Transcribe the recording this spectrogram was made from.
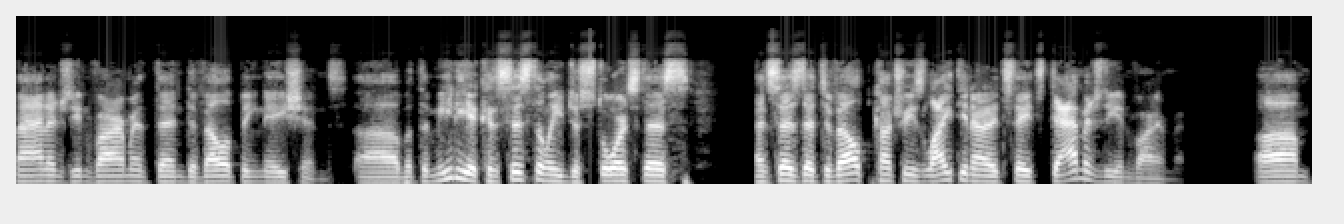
manage the environment than developing nations. Uh, but the media consistently distorts this and says that developed countries like the United States damage the environment. Um,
